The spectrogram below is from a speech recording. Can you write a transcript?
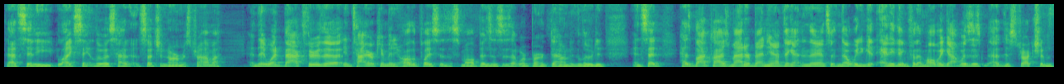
that city, like St. Louis, had such enormous trauma. And they went back through the entire community, all the places, the small businesses that were burnt down and looted, and said, Has Black Lives Matter been here? Have they gotten the answer? No, we didn't get anything for them. All we got was this uh, destruction.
